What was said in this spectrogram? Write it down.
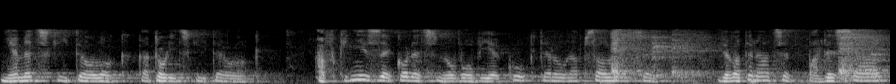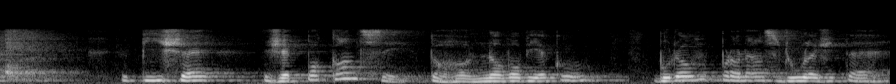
německý teolog, katolický teolog. A v knize Konec novověku, kterou napsal v roce 1950, píše, že po konci toho novověku budou pro nás důležité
